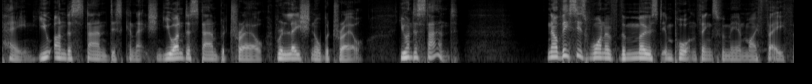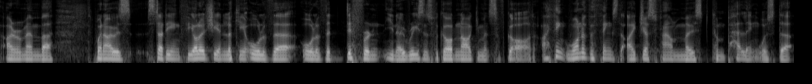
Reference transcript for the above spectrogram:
pain. You understand disconnection. You understand betrayal, relational betrayal. You understand. Now, this is one of the most important things for me in my faith. I remember when I was studying theology and looking at all of the all of the different you know reasons for God and arguments of God, I think one of the things that I just found most compelling was that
